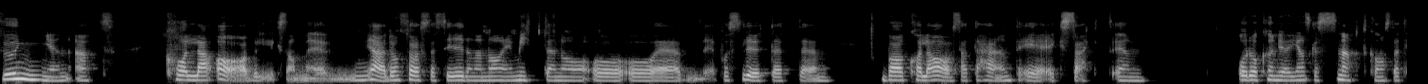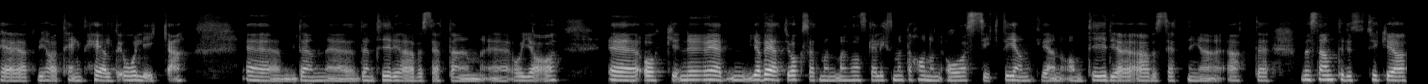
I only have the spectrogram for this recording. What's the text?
tvungen att kolla av liksom, eh, ja, de första sidorna, några i mitten och, och, och eh, på slutet eh, bara kolla av så att det här inte är exakt. Eh, och då kunde jag ganska snabbt konstatera att vi har tänkt helt olika, eh, den, den tidigare översättaren och jag. Och nu är, jag vet ju också att man, man ska liksom inte ha någon åsikt egentligen om tidigare översättningar. Att, men samtidigt så tycker jag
